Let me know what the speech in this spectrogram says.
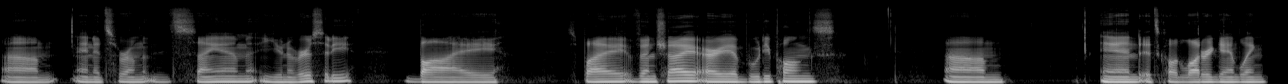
Um, and it's from Siam University by it's by Venchai Arya Budipongs. Um, and it's called Lottery Gambling,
